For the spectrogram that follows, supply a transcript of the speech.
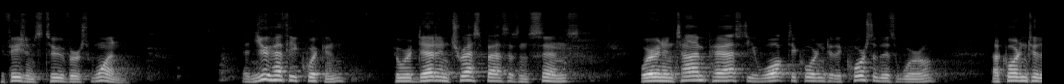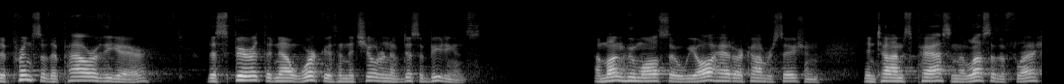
Ephesians 2, verse 1. And you hath he quickened, who were dead in trespasses and sins, wherein in time past ye walked according to the course of this world, according to the prince of the power of the air, the spirit that now worketh in the children of disobedience, among whom also we all had our conversation in times past in the lust of the flesh,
